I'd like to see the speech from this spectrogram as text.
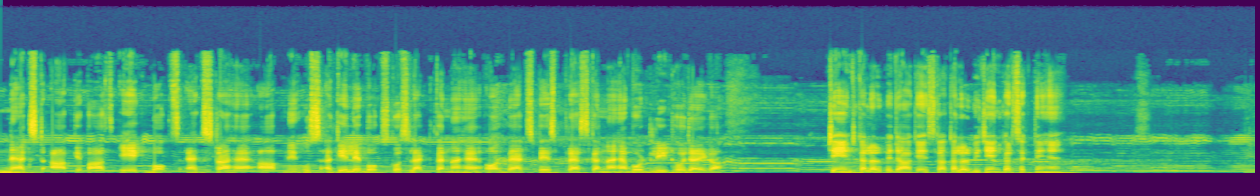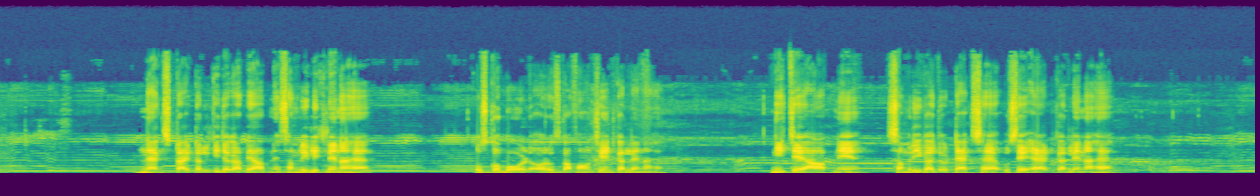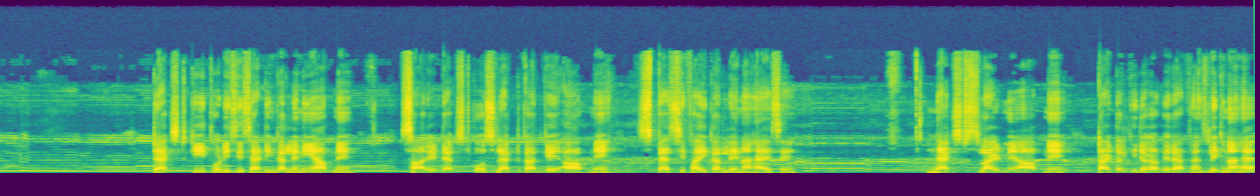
नेक्स्ट, आपके पास एक बॉक्स एक्स्ट्रा है। आपने उस अकेले बॉक्स को सिलेक्ट करना है और बैक स्पेस प्रेस करना है, वो डिलीट हो जाएगा। चेंज कलर पे जाके इसका कलर भी चेंज कर सकते हैं। नेक्स्ट, टाइटल की जगह पे आपने समरी लिख लेना है। उसको बोल्ड और उसका फॉन्ट चेंज कर लेना है। नीचे आपने समरी का जो टेक्स्ट है, उसे ऐड कर लेना है। टेक्स्ट की थोड़ी सी सेटिंग कर लेनी है आपने। सारे टेक्स्ट को सिलेक्ट करके आपने स्पेसिफाई कर लेना है इसे। नेक्स्ट स्लाइड में आपने टाइटल की जगह पे रेफरेंस लिखना है।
